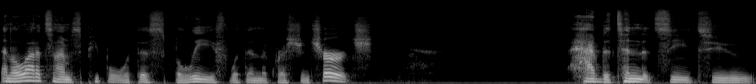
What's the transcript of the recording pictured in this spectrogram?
and a lot of times people with this belief within the Christian church have the tendency to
